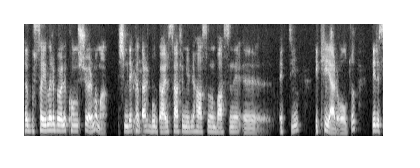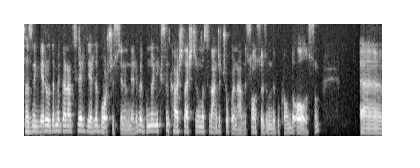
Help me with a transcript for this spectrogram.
Tabii bu sayıları böyle konuşuyorum ama şimdiye kadar bu gayri safi milli hasılanın bahsini e, ettiğim iki yer oldu. Birisi hazine geri ödeme garantileri, diğeri de borç üstlenimleri ve bunların ikisinin karşılaştırılması bence çok önemli. Son sözüm de bu konuda o olsun. Ee,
